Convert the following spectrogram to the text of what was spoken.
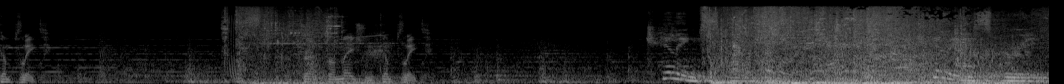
Complete. Transformation complete. Killing spree. Killing spree.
